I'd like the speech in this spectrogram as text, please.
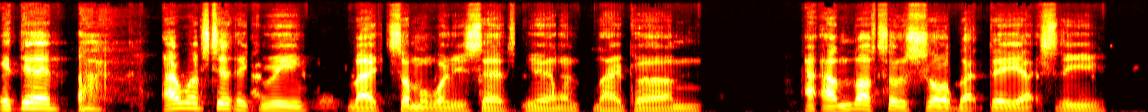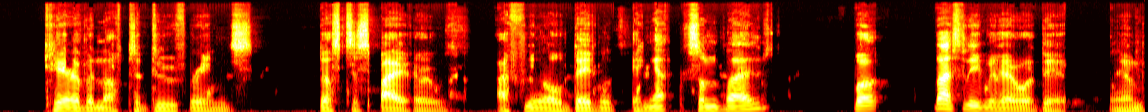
again, I would still agree with like some of what you said. Yeah, like um, I, I'm not so sure that they actually care enough to do things just to spite us. I feel they would think it sometimes, but let's leave it here or there. Um,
